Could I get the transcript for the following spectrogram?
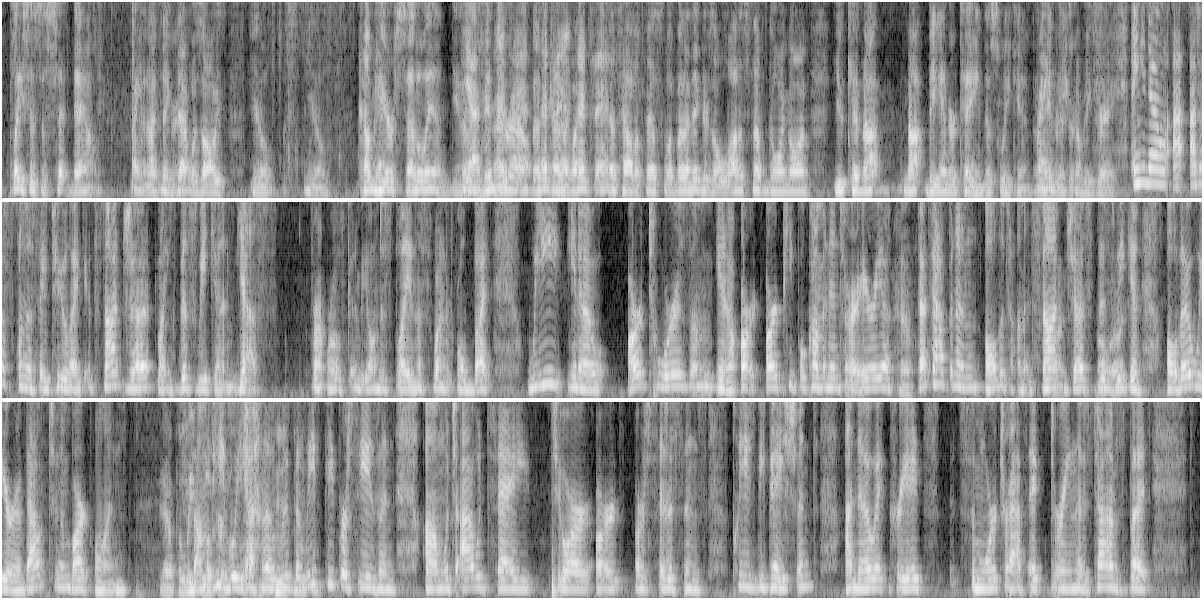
places to sit down. Right. And I think that was always, you know, you know, come here, settle in, you know, Yes, venture that's out. it. That's, That's kind it. of what, That's it. that's how the festival. But I think there's a lot of stuff going on. You cannot not be entertained this weekend. I mean, Right. it's going to be great. And you know, I, I just want to say too, like it's not just like this weekend. Yes, Front Royal is going to be on display, and this is wonderful. But we, you know, our tourism, you know, our our people coming into our area, Yeah. that's happening all the time. It's not Right. just this right. weekend. Although we are about to embark on Yeah, the leaf some lookers. people, yeah, the the leaf peeper season, um, which I would say to our, our our citizens, please be patient. I know it creates some more traffic during those times, but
